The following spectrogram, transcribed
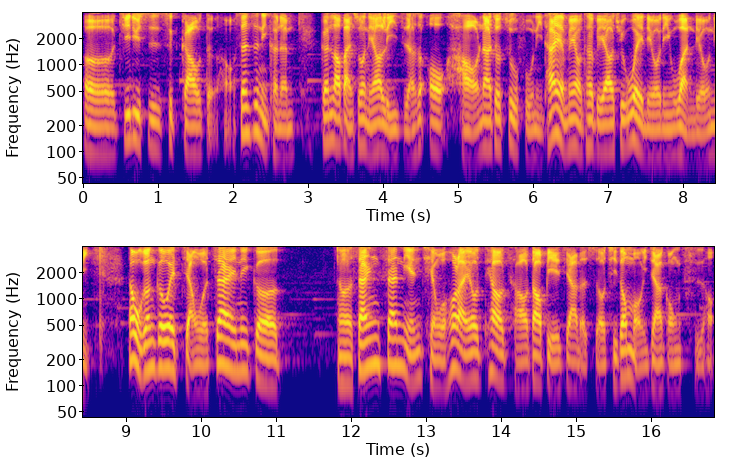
呃几率是是高的哈。甚至你可能跟老板说你要离职，他说哦好，那就祝福你，他也没有特别要去慰留你挽留你。那我跟各位讲，我在那个呃三三年前，我后来又跳槽到别家的时候，其中某一家公司哈。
